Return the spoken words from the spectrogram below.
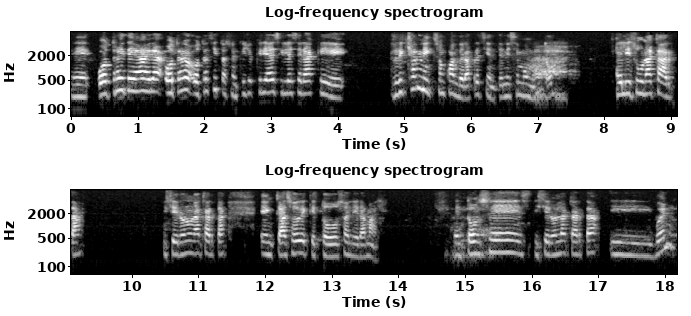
Eh, otra idea era, otra, otra situación que yo quería decirles era que Richard Nixon, cuando era presidente en ese momento, él hizo una carta, hicieron una carta en caso de que todo saliera mal. Entonces hicieron la carta y bueno,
